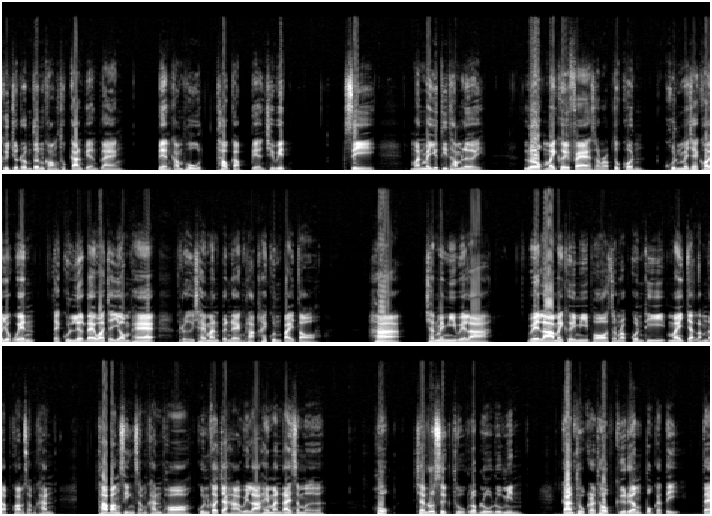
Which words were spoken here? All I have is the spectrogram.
คือจุดเริ่มต้นของทุกการเปลี่ยนแปลง ลี่ยนคำพูดเท่ากับเปลี่ยนชีวิต 4. มันไม่ยุติธรรมเลย โลกไม่เคยแฟร์สำหรับทุกคน คุณไม่ใช่ข้อยกเว้น แต่คุณเลือกได้ว่าจะยอมแพ้ หรือใช้มันเป็นแรงผลักให้คุณไปต่อ 5. ฉันไม่มีเวลา เวลาไม่เคยมีพอสำหรับคนที่ไม่จัดลำดับความสำคัญ ถ้าบางสิ่งสำคัญพอ คุณก็จะหาเวลาให้มันได้เสมอ 6. ฉันรู้สึกถูกลบหลู่ดูหมิ่น การถูกกระทบคือเรื่องปกติ แต่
